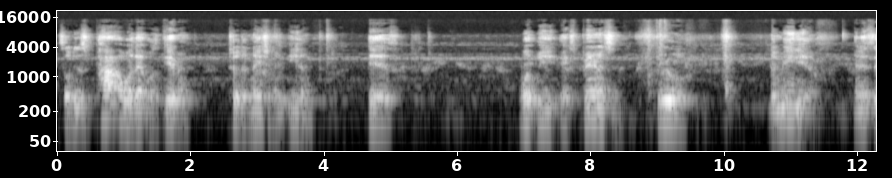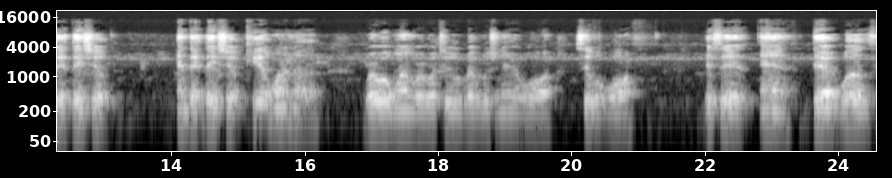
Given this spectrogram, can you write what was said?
So this power that was given to the nation of Edom is what we experiencing through the media, and it says they shall, and that they shall kill one another. World War One, World War Two, Revolutionary War, Civil War. It says, and there was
